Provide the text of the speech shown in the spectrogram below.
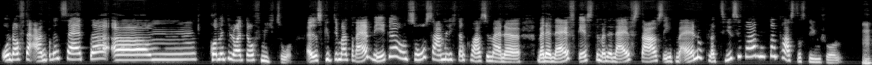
Und auf der anderen Seite ähm, kommen die Leute auf mich zu. Also es gibt immer drei Wege und so sammle ich dann quasi meine, meine Live-Gäste, meine Live-Stars eben ein und platziere sie dann und dann passt das Ding schon. Hm.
